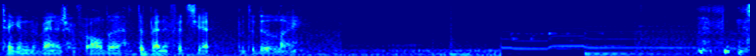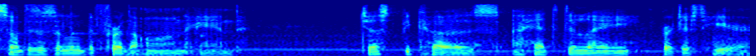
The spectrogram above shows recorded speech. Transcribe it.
taken advantage of all the, the benefits yet of the delay. So this is a little bit further on, and just because I had the delay purchased here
